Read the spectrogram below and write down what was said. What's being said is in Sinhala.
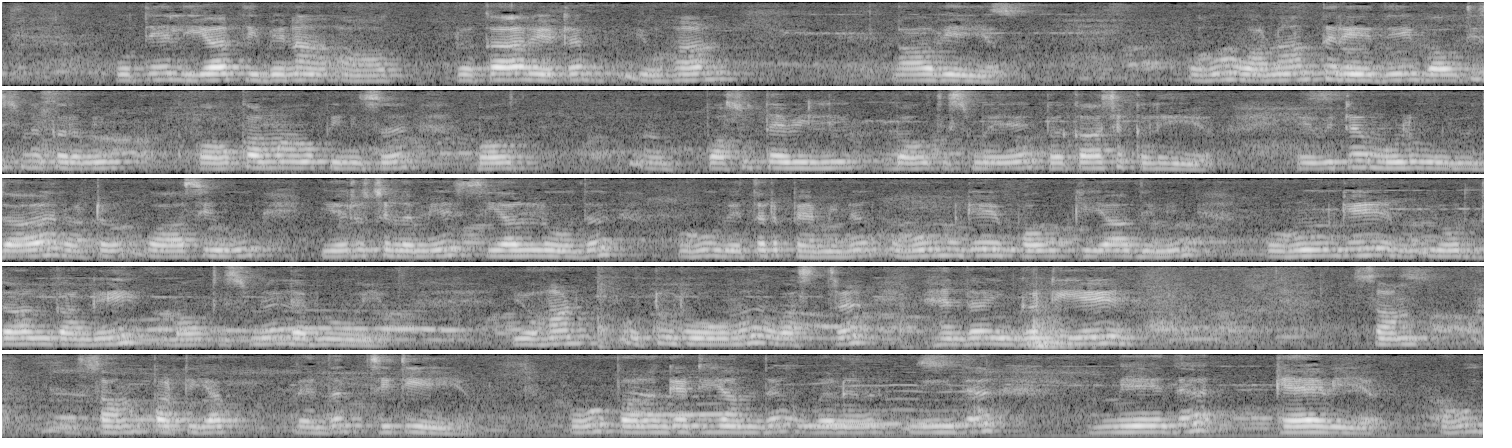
පොතේ ලියා තිබෙන ප්‍රකාරයට යොහන් ආවේය. ඔහු වනාන්තරයේදී බෞතිස්ම කරමින් පෞකමාව පිණිස පසුතැවිලි බෞතිස්මය ප්‍රකාශ කළේය. එවිට මුළු යුදා රට වාසී වූ යෙරුසලමේ සියල්ලෝද ඔහු වෙතට පැමිණ ඔවුන්ගේ පව් කියා දෙමින් ඔවුන්ගේ යෝර්දාන් ගඟෙහි බෞතිස්මය ලැබුවෝය. යොහන් ඔටු රෝම වස්ත්‍ර හැඳ ඉඟටියේ සම්පටියක් බැඳ සිටියේය. ඔහු පළඟැටියන්ද වන මීද මේද කෑවිය. ඔහු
